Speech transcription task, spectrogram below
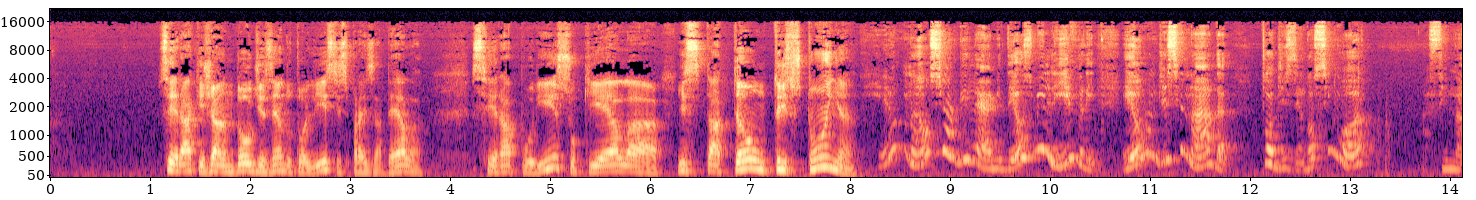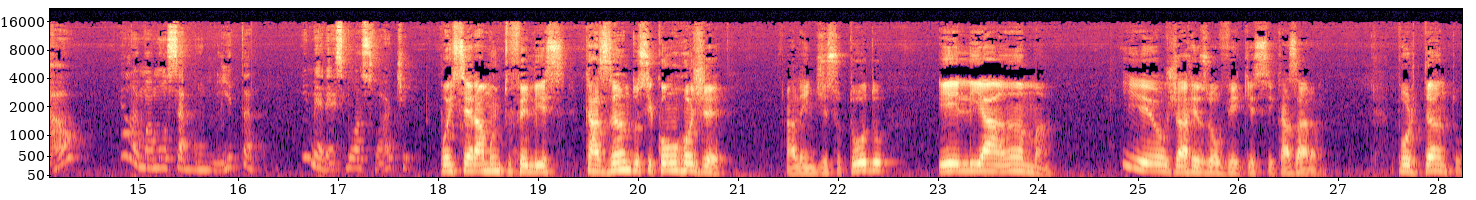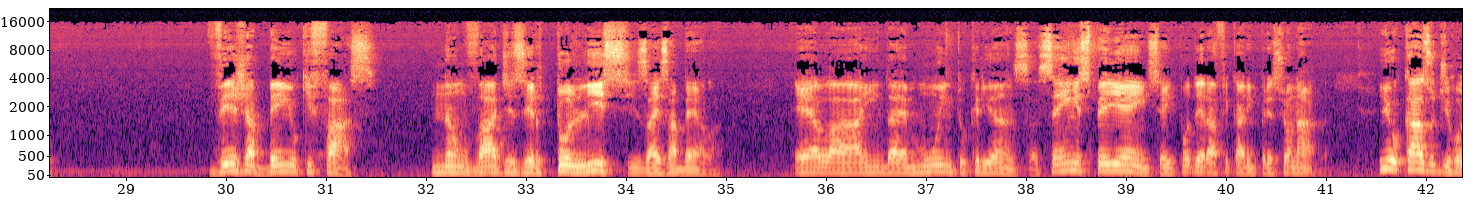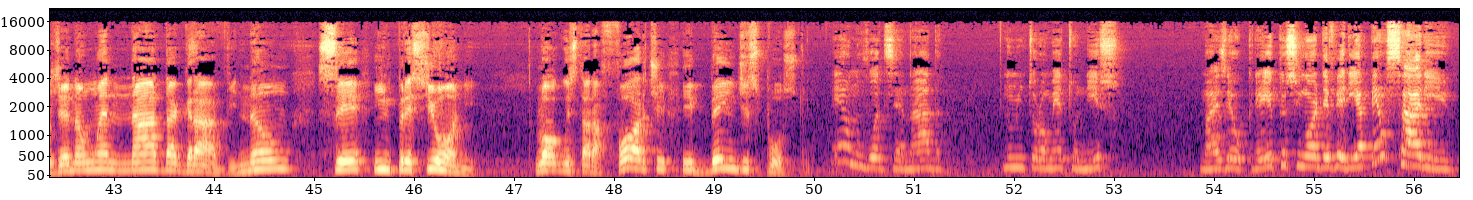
Será que já andou dizendo tolices para Isabela? Será por isso que ela está tão tristonha? Eu não, senhor Guilherme, Deus me livre. Eu não disse nada. Estou dizendo ao senhor. Afinal, ela é uma moça bonita e merece boa sorte. Pois será muito feliz casando-se com o Roger. Além disso tudo, ele a ama. E eu já resolvi que se casarão. Portanto, veja bem o que faz não vá dizer tolices a Isabela. Ela ainda é muito criança, sem experiência e poderá ficar impressionada. E o caso de Roger não é nada grave, não se impressione. Logo estará forte e bem disposto. Eu não vou dizer nada, não me intrometo nisso, mas eu creio que o senhor deveria pensar e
